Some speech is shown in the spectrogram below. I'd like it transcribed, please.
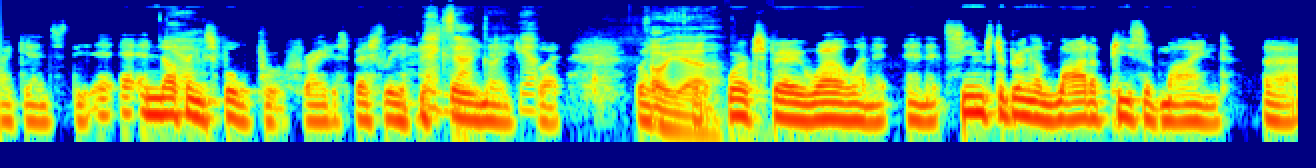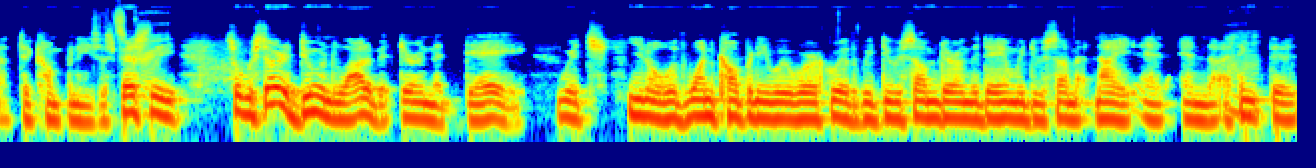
against the and nothing's foolproof, right? Especially in this day and age. yep. But but, Oh, it, but yeah. it works very well, and it and it seems to bring a lot of peace of mind uh, to companies, especially. So we started doing a lot of it during the day, which you know, with one company we work with, we do some during the day and we do some at night, and and I think that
